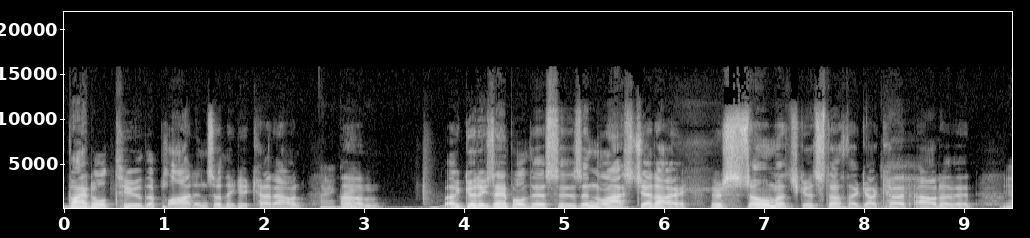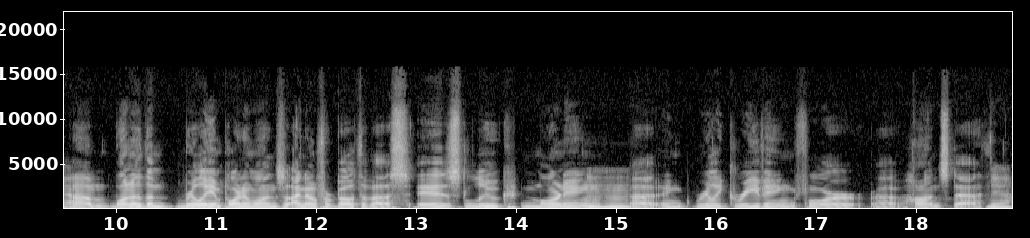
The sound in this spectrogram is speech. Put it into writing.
vital to the plot and so they get cut out. I agree. um, a good example of this is in the last jedi. There's so much good stuff that got cut out of it. Yeah, um, one of the really important ones i know for both of us is luke mourning Mhm. uh, and really grieving for uh, han's death. Yeah,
